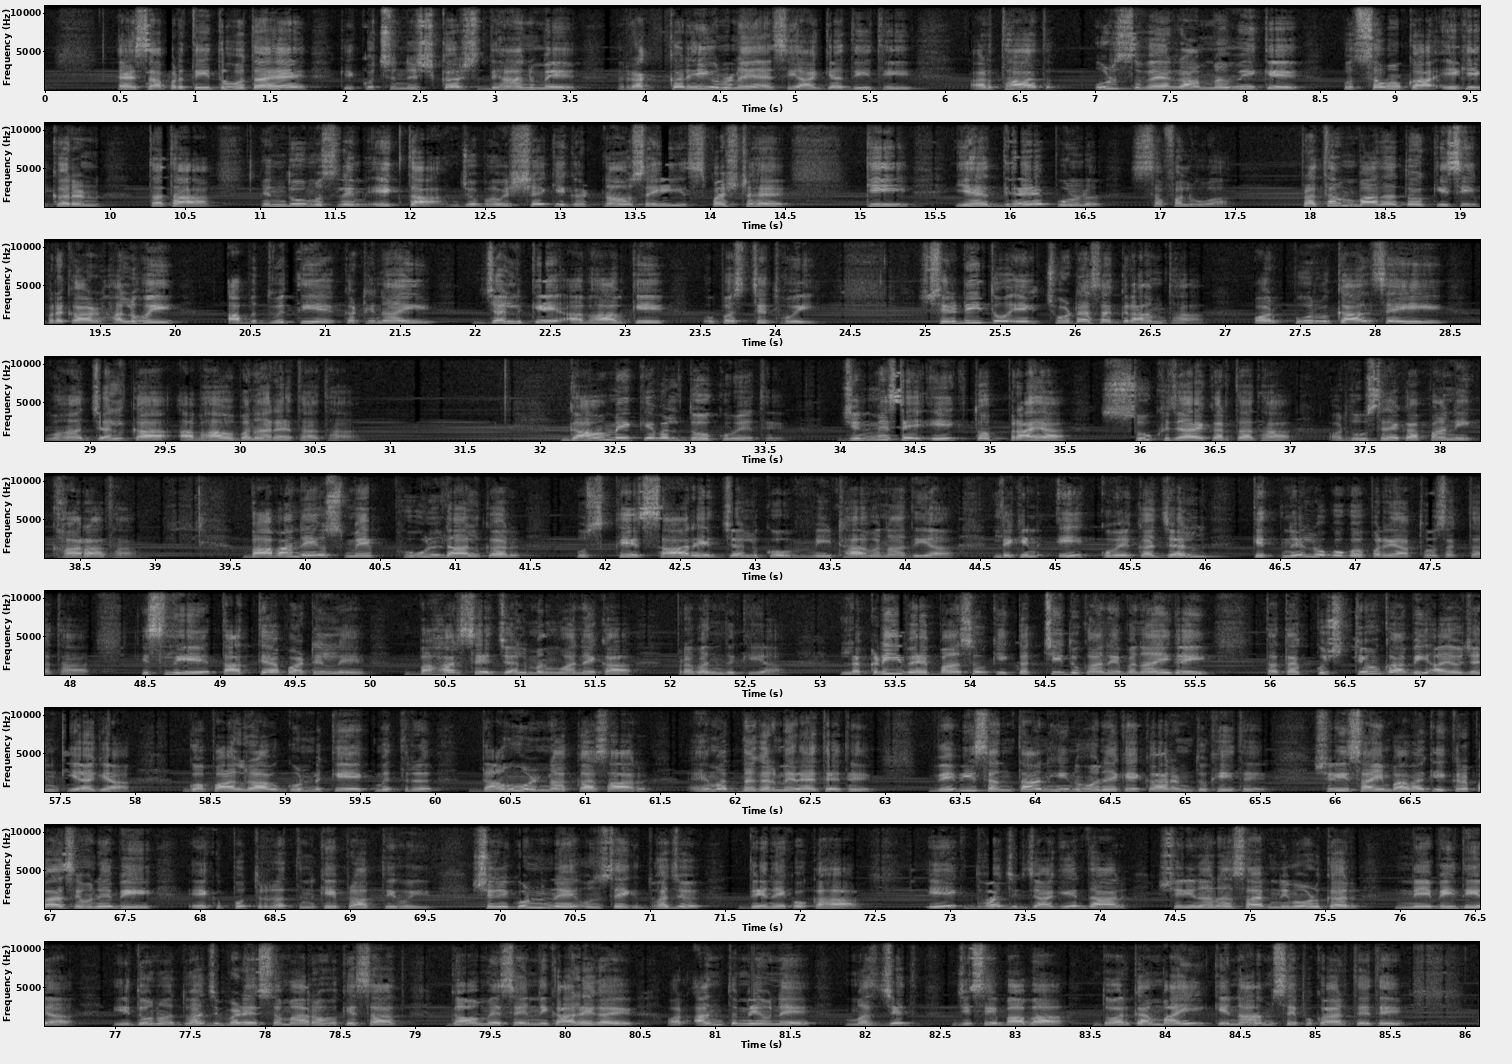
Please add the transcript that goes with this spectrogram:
ऐसा प्रतीत होता है कि कुछ निष्कर्ष ध्यान में रखकर ही उन्होंने ऐसी आज्ञा दी थी अर्थात उर्स व रामनवमी के उत्सवों का एकीकरण तथा हिंदू मुस्लिम एकता जो भविष्य की घटनाओं से ही स्पष्ट है कि यह ध्येयपूर्ण सफल हुआ। प्रथम बाधा तो किसी प्रकार हल हुई, अब द्वितीय कठिनाई जल के अभाव की उपस्थित हुई। शिरडी तो एक छोटा सा ग्राम था और पूर्व काल से ही वहाँ जल का अभाव बना रहता था। गाँव में केवल दो कुएँ थे जिनमें से एक तो प्राय सूख जाया करता था और दूसरे का पानी खारा था। बाबा ने उसमें फूल डालकर उसके सारे जल को मीठा बना दिया, लेकिन एक कुएँ का जल कितने लोगों को पर्याप्त हो सकता था? इसलिए तात्या पाटिल ने बाहर से जल मंगवाने का प्रबंध किया। लकड़ी व बांसों की कच्ची दुकानें बनाई गई, तथा कुश्तियों का भी आयोजन किया गया। गोपाल राव गुंड के एक मित्र, दामू अण्णा कासार अहमदनगर में रहते थे। वे भी संतानहीन होने के कारण दुखी थे। श्री साईं बाबा की कृपा से उन्हें भी एक पुत्र रत्न की प्राप्ति हुई। श्री गुंड ने उनसे एक ध्वज देने को कहा। एक ध्वज जागीरदार श्री नाना साहब निमोड़कर ने भी दिया। ये दोनों ध्वज बड़े समारोह के साथ गाँव में से निकाले गए और अंत में उन्हें मस्जिद, जिसे बाबा द्वारका माई के नाम से पुकारते थे,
